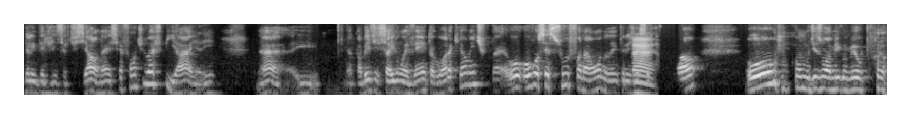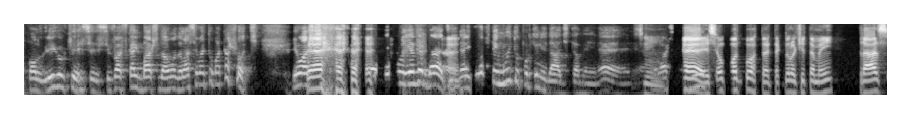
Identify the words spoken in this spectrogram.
pela inteligência artificial, né? Isso é fonte do FBI aí, né? E acabei de sair de um evento agora que realmente, é, ou, ou você surfa na onda da inteligência é. artificial ou, como diz um amigo meu, Paulo Grigo, que se, se, vai ficar embaixo da onda lá, você vai tomar caixote. Eu acho é. que é, é verdade, é. né? Então, tem muita oportunidade também, né? Sim. é, esse é um ponto importante. A tecnologia também traz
